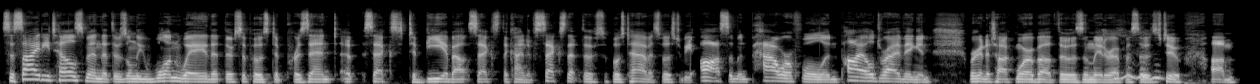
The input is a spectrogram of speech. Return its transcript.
society tells men that there's only one way that they're supposed to present uh, sex, to be about sex, the kind of sex that they're supposed to have. It's supposed to be awesome and powerful and pile driving, and we're going to talk more about those in later episodes too. Um,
